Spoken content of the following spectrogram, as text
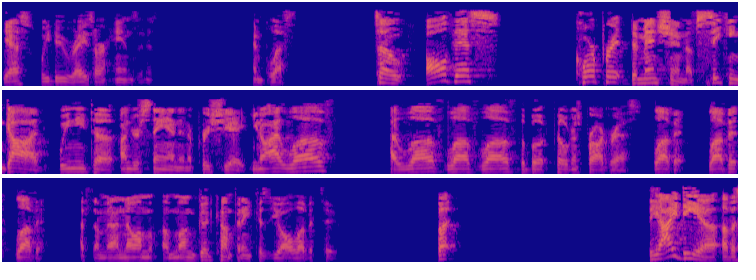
Yes, we do raise our hands in His name and bless Him. So, all this corporate dimension of seeking God, we need to understand and appreciate. You know, I love, I love, love, love the book Pilgrim's Progress. Love it, love it, love it. I know I'm among good company because you all love it too. But the idea of a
